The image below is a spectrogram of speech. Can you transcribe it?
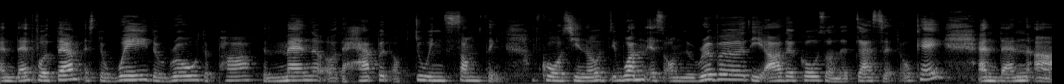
And then for them, it's the way, the road, the path, the manner, or the habit of doing something. Of course, you know, one is on the river, the other goes on the desert, okay? And then uh,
